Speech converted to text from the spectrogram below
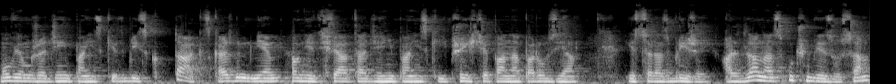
mówią, że Dzień Pański jest blisko. Tak, z każdym dniem koniec świata, Dzień Pański, przyjście Pana, paruzja jest coraz bliżej. Ale dla nas, uczniów Jezusa,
